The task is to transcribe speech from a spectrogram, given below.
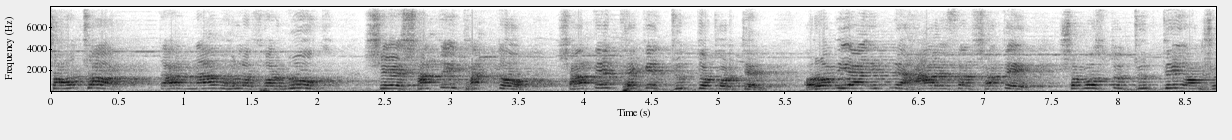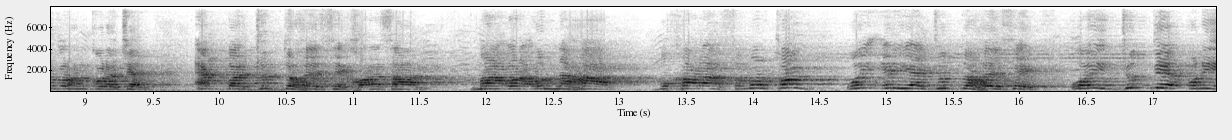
সহচর, তার নাম হলো ফররুখ, সে সাথেই থাকতো, সাথে থেকে যুদ্ধ করতেন। রবিয়া ইবনে হারেসার সাথে সমস্ত যুদ্ধেই অংশগ্রহণ করেছেন। একবার যুদ্ধ হয়েছে খরাসান। মা ওরা উন্নাহার বুখারা সমরকন ওই এরিয়ায় যুদ্ধ হয়েছে। ওই যুদ্ধে উনি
